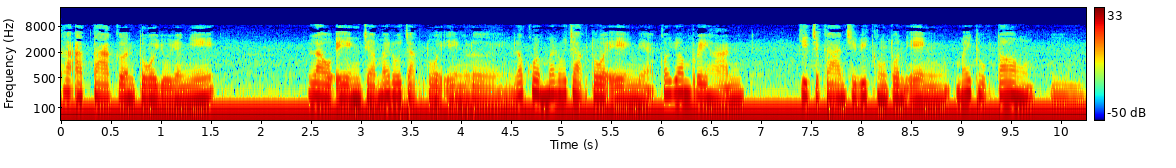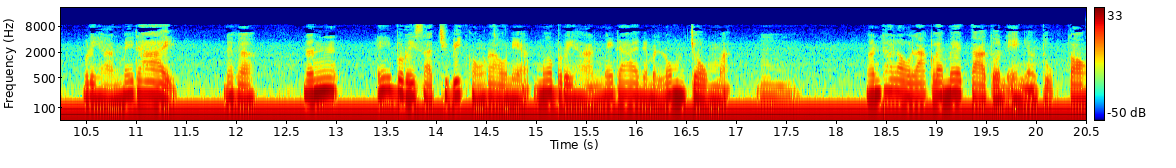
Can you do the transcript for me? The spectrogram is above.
ถ้าอัตตาเกินตัวอยู่อย่างนี้ เราเองจะไม่รู้จักตัวเองเลย แล้วคนไม่รู้จักตัวเองเนี่ย ก็ย่อมบริหารกิจการชีวิตของตนเองไม่ถูกต้องอบริหารไม่ได้นะคะ นั้นบริษัทชีวิตของเราเนี่ย เมื่อบริหารไม่ได้เนี่ยมันล่มจมอะ่ะ งั้นถ้าเรารักและเมตตาตนเองอย่างถูกต้อง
